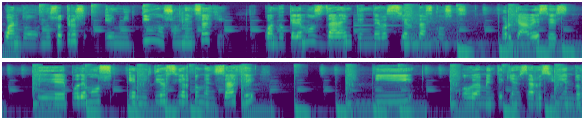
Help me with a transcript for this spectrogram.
cuando nosotros emitimos un mensaje, cuando queremos dar a entender ciertas cosas, porque a veces eh, podemos emitir cierto mensaje y obviamente quien está recibiendo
